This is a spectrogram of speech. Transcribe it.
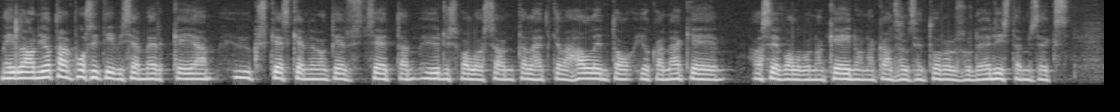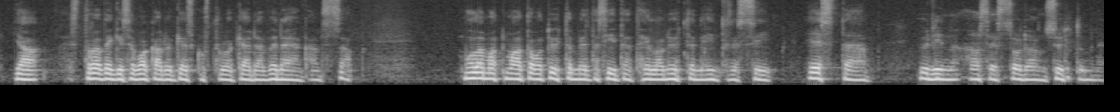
Meillä on jotain positiivisia merkkejä. Yksi keskeinen on tietysti se, että Yhdysvalloissa on tällä hetkellä hallinto, joka näkee asevalvonnan keinona kansallisen turvallisuuden edistämiseksi ja strategisen vakauden keskustelua käydään Venäjän kanssa. Molemmat maat ovat yhtä mieltä siitä, että heillä on yhteinen intressi estää ydinasesodan syttyminen.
